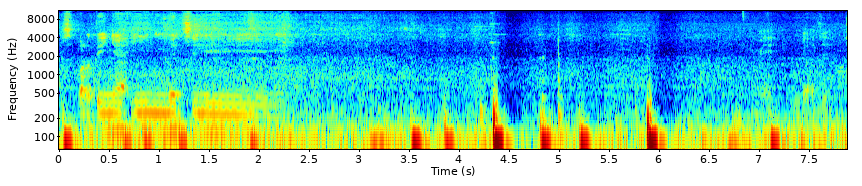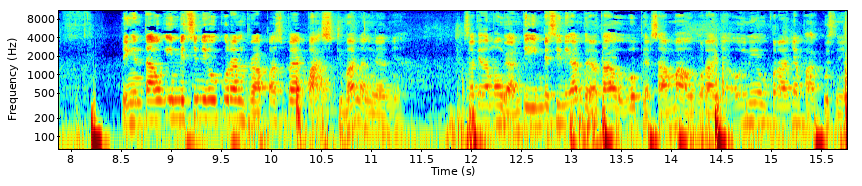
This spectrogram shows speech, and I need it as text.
Sepertinya image ini. Ingin tahu image ini ukuran berapa supaya pas? Di mana ngeliatnya? Misal kita mau ganti image ini kan biar tahu oh biar sama ukurannya. Oh ini ukurannya bagus nih.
